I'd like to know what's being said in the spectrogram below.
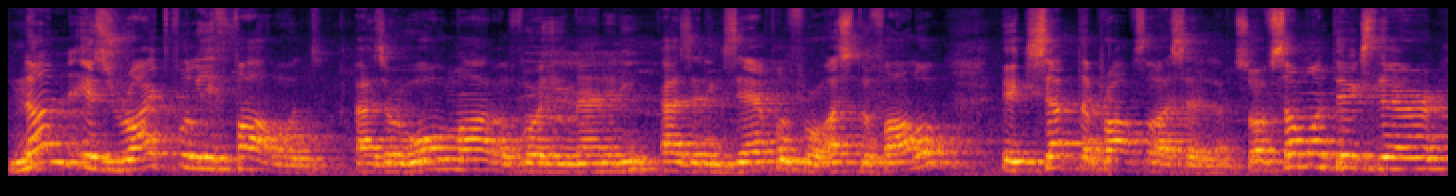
None is rightfully followed as a role model for humanity, as an example for us to follow, except the Prophet ﷺ. So if someone takes their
